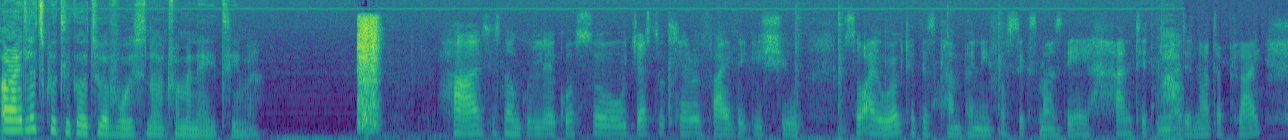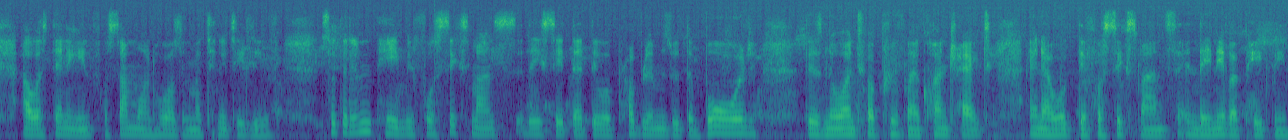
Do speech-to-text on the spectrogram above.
All right, let's quickly go to a voice note from an A teamer. Hi, this is Nonguleko. So just to clarify the issue, so I worked at this company for six months. They hunted me. I did not apply. I was standing in for someone who was on maternity leave. So they didn't pay me for six months. They said that there were problems with the board. There's no one to approve my contract. And I worked there for six months and they never paid me.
